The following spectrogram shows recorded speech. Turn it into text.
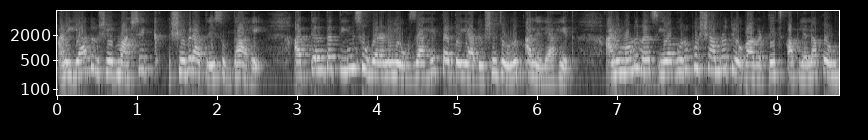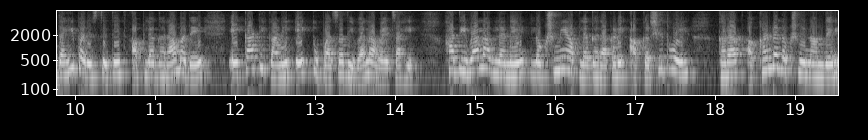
आणि या दिवशी मासिक शिवरात्री सुद्धा आहे. अत्यंत तीन सुवर्ण योग जे आहेत तर ते या दिवशी जुळून आलेले आहेत. आणि म्हणूनच या गुरुपुष्यामृत योगावरतीच आपल्याला कोणत्याही परिस्थितीत आपल्या घरामध्ये एका ठिकाणी एक तुपाचा दिवा लावायचा आहे. हा दिवा लावल्याने लक्ष्मी आपल्या घराकडे आकर्षित होईल. घरात अखंड लक्ष्मी नांदेल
